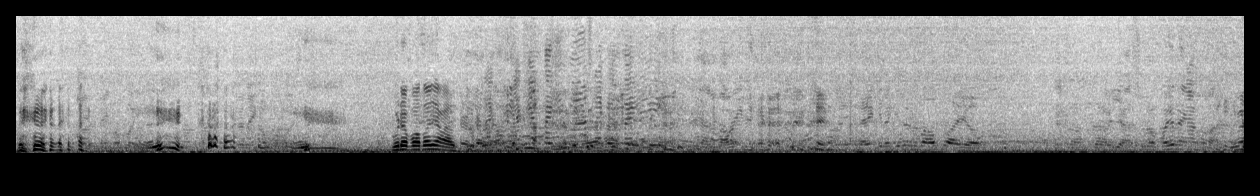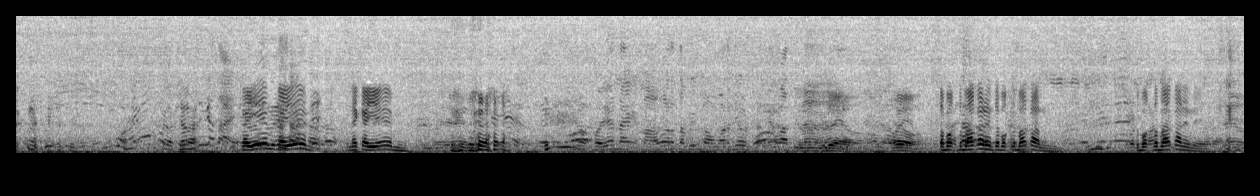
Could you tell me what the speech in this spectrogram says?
Udah fotonya mas? Ya Surabaya naik KYM. Surabaya naik mawar tapi mawarnya udah lewat. Nah, Udah. Ayo, tebak-tebakan nih, tebak-tebakan. Tebak-tebakan ini. Ayo,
